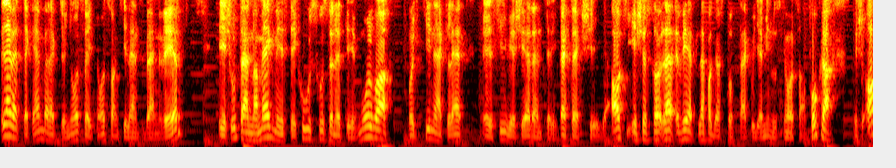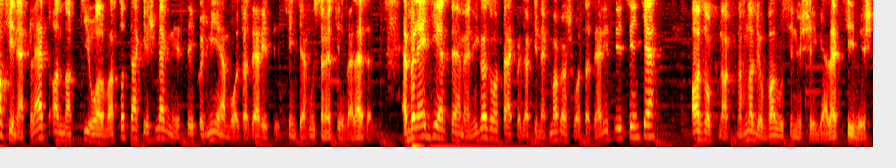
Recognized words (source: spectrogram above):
Levettek emberektől 87-89-ben vért, és utána megnézték 20-25 év múlva, hogy kinek lett szív- és érrendszeri betegsége. Aki, és ezt a vért lefagyasztották ugye mínusz 80 fokra, és akinek lett, annak kiolvasztották, és megnézték, hogy milyen volt az eritrit szintje 25 évvel ezelőtt. Ebből egyértelműen igazolták, hogy akinek magas volt az eritrit szintje, azoknak nagyobb valószínűséggel lett szív- és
